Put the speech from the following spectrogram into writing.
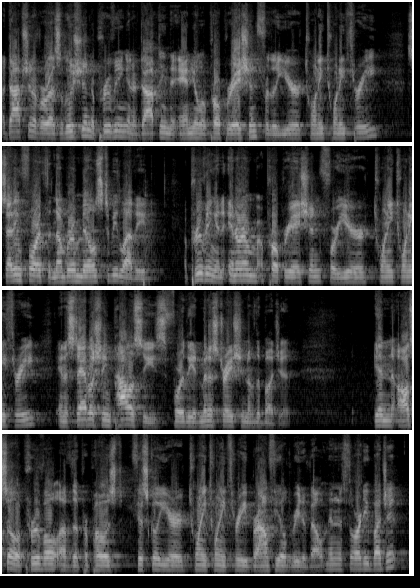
Adoption of a resolution approving and adopting the annual appropriation for the year 2023, setting forth the number of mills to be levied, approving an interim appropriation for year 2023, and establishing policies for the administration of the budget. In also approval of the proposed fiscal year 2023 Brownfield Redevelopment Authority budget,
